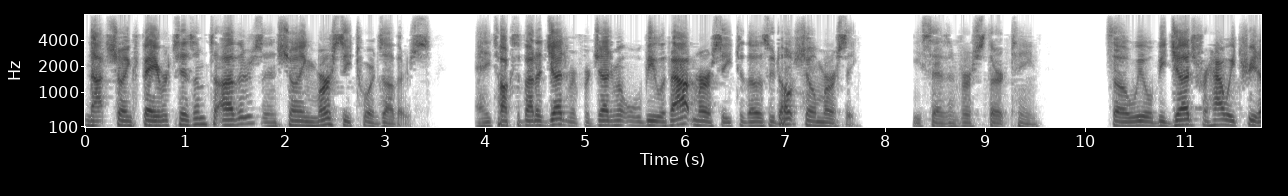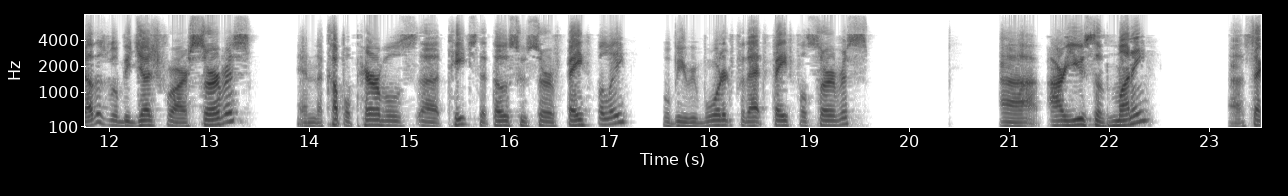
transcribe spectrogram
not showing favoritism to others and showing mercy towards others. And he talks about a judgment, for judgment will be without mercy to those who don't show mercy, he says in verse 13. So we will be judged for how we treat others. We'll be judged for our service. And a couple parables uh, teach that those who serve faithfully will be rewarded for that faithful service. Uh, our use of money. Uh, 2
